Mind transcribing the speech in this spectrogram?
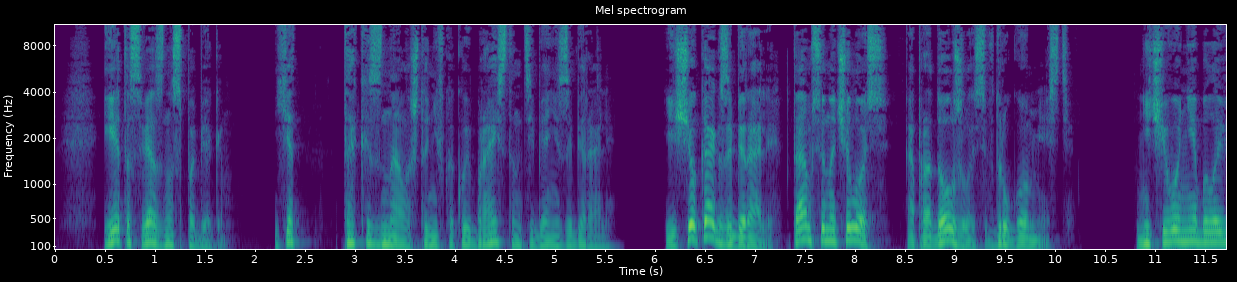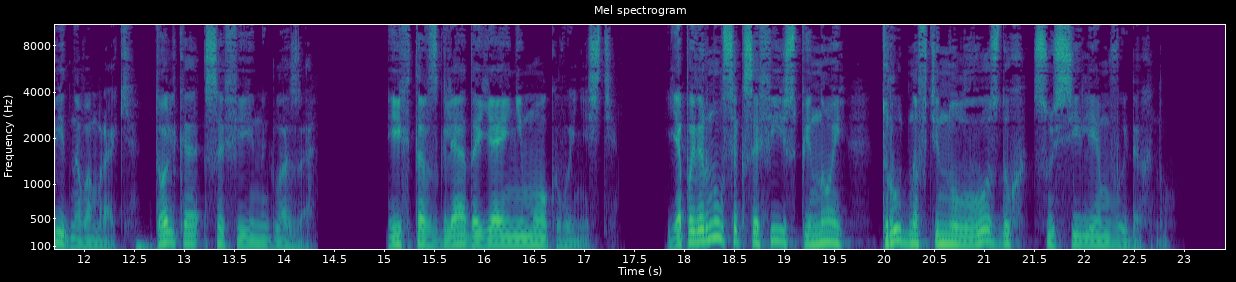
И это связано с побегом. Я так и знала, что ни в какой Брайстон тебя не забирали. Еще как забирали, там все началось, а продолжилось в другом месте. Ничего не было видно во мраке, только Софиины глаза. Их-то взгляда я и не мог вынести. Я повернулся к Софии спиной, трудно втянул воздух, с усилием выдохнул.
